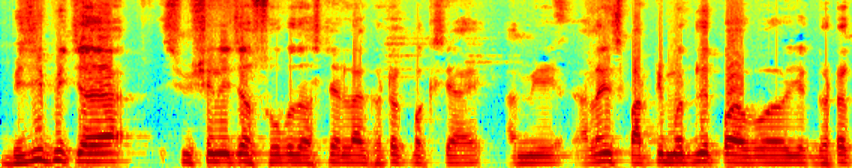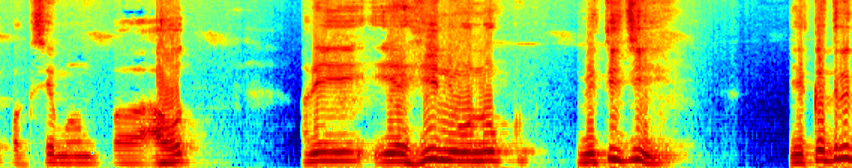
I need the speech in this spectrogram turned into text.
बी जे पीच्या शिवसेनेच्या सोबत असलेला घटक पक्ष आहे. आम्ही अलायन्स पार्टीमधले प एक घटक पक्ष म्हणून आहोत. आणि ही निवडणूक युतीची एकत्रित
